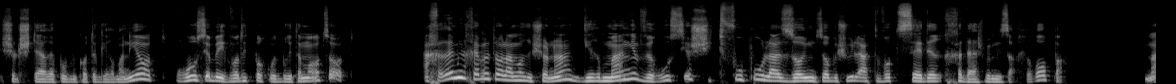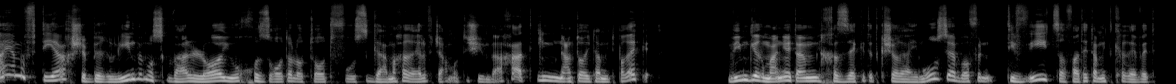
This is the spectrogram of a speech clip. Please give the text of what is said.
של שתי הרפובליקות הגרמניות, רוסיה בעקבות התפרקות ברית המועצות. אחרי מלחמת העולם הראשונה, גרמניה ורוסיה שיתפו פעולה זו עם זו בשביל להתוות סדר חדש במזרח אירופה. מה היה מבטיח שברלין ומוסקבה לא היו חוזרות על אותו דפוס גם אחרי 1991, אם נאט"ו הייתה מתפרקת? ואם גרמניה הייתה מחזקת את קשריה עם רוסיה, באופן טבעי צרפת הייתה מתקרבת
